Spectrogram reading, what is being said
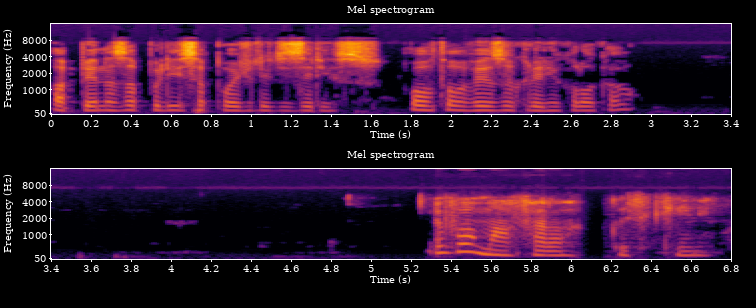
apenas a polícia pode lhe dizer isso. Ou talvez o clínico local. Eu vou amar falar com esse clínico.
